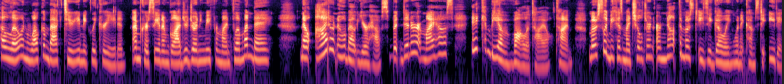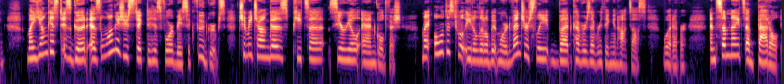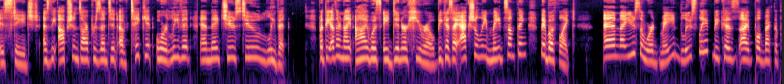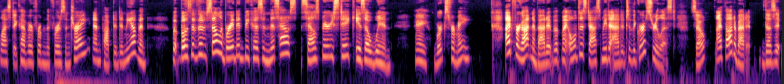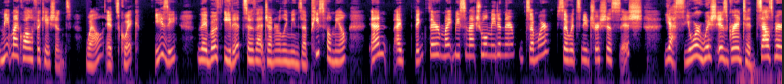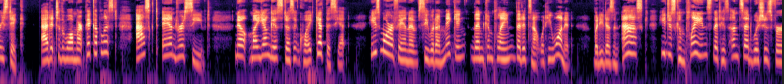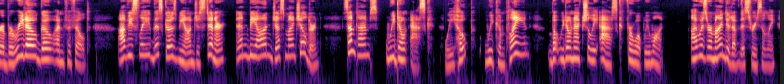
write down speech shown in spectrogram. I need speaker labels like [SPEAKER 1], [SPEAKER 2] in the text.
[SPEAKER 1] Hello and welcome back to Uniquely Created. I'm Chrissy and I'm glad you're joining me for Mindflow Monday. Now, I don't know about your house, but dinner at my house, it can be a volatile time, mostly because my children are not the most easygoing when it comes to eating. My youngest is good as long as you stick to his four basic food groups chimichangas, pizza, cereal, and goldfish. My oldest will eat a little bit more adventurously, but covers everything in hot sauce. Whatever. And some nights a battle is staged as the options are presented of take it or leave it, and they choose to leave it. But the other night I was a dinner hero because I actually made something they both liked. And I use the word made loosely because I pulled back the plastic cover from the frozen tray and popped it in the oven. But both of them celebrated because in this house, Salisbury steak is a win. Hey, works for me. I'd forgotten about it, but my oldest asked me to add it to the grocery list. So I thought about it. Does it meet my qualifications? Well, it's quick, easy. They both eat it, so that generally means a peaceful meal. And I think there might be some actual meat in there somewhere, so it's nutritious ish. Yes, your wish is granted. Salisbury steak. Add it to the Walmart pickup list. Asked and received. Now, my youngest doesn't quite get this yet. He's more a fan of see what I'm making than complain that it's not what he wanted. But he doesn't ask, he just complains that his unsaid wishes for a burrito go unfulfilled. Obviously, this goes beyond just dinner and beyond just my children. Sometimes we don't ask. We hope, we complain, but we don't actually ask for what we want. I was reminded of this recently,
